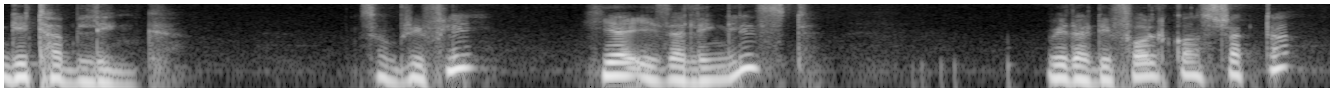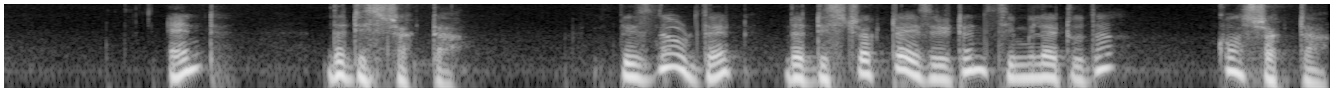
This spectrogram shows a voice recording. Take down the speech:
GitHub link. So briefly, here is a linked list with a default constructor and the destructor. Please note that the destructor is written similar to the constructor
